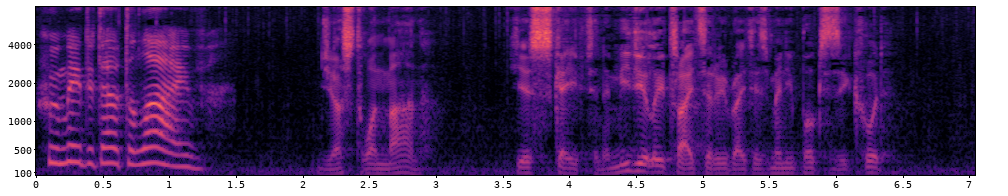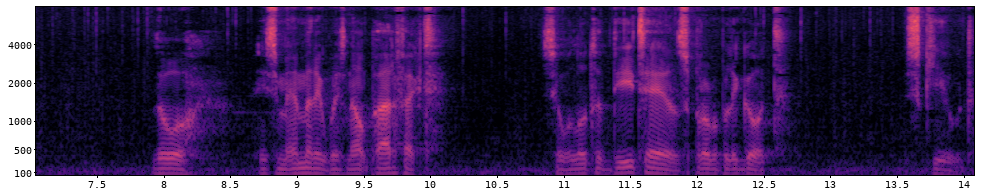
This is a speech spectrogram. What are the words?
Who made it out alive? Just one man. he escaped and immediately tried to rewrite as many books as he could. Though his memory was not perfect, so a lot of details probably got skewed.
